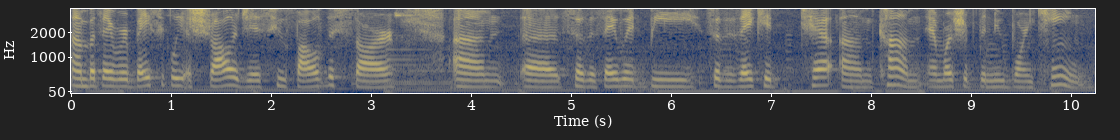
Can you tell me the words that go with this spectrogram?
um, but they were basically astrologists who followed the star um, uh, so that they would be, so that they could um, come and worship the newborn king.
